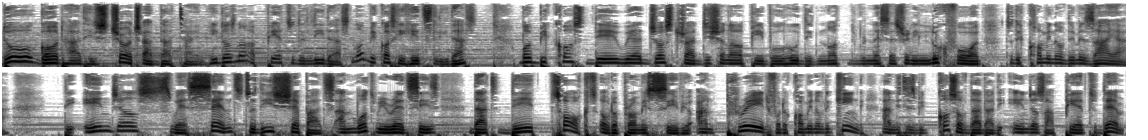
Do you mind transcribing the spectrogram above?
though god had his church at that time he does not appear to the leaders not because he hates leaders but because they were just traditional people who did not necessarily look forward to the coming of the messiah the angels were sent to these shepherds, and what we read says that they talked of the promised Savior and prayed for the coming of the King, and it is because of that that the angels appeared to them.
